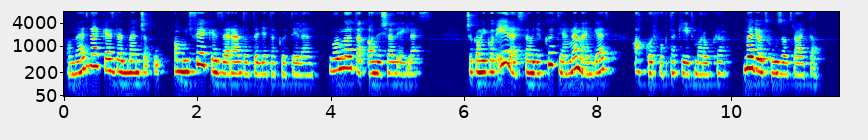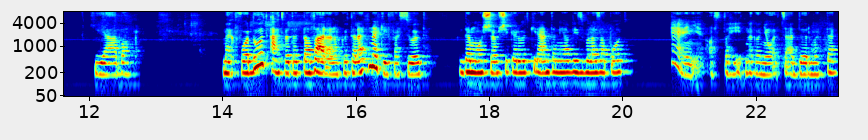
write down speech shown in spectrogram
A medve kezdetben csak amúgy félkézzel rántott egyet a kötélen. Gondolta, az is elég lesz. Csak amikor érezte, hogy a kötél nem enged, akkor fogta két marokra. Nagyot húzott rajta. Hiába. Megfordult, átvetette a vállán a kötelet, neki feszült. De most sem sikerült kirántani a vízből az apót. Ennyi, azt a hét meg a nyolcát dörmögte.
